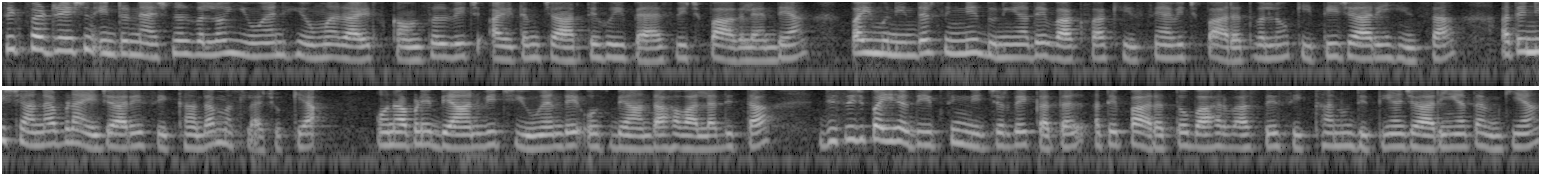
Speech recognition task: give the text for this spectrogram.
ਸਿੱਖ ਫੈਡਰੇਸ਼ਨ ਇੰਟਰਨੈਸ਼ਨਲ ਵੱਲੋਂ ਯੂਐਨ ਹਿਊਮਨ ਰਾਈਟਸ ਕਾਉਂਸਲ ਵਿੱਚ ਆਈਟਮ 4 ਤੇ ਹੋਈ ਬਹਿਸ ਵਿੱਚ ਭਾਗ ਲੈਂਦਿਆਂ ਭਾਈ ਮੁਨਿੰਦਰ ਸਿੰਘ ਨੇ ਦੁਨੀਆ ਦੇ ਵੱਖ-ਵੱਖ ਹਿੱਸਿਆਂ ਵਿੱਚ ਭਾਰਤ ਵੱਲੋਂ ਕੀਤੀ ਜਾ ਰਹੀ ਹਿੰਸਾ ਅਤੇ ਨਿਸ਼ਾਨਾ ਬਣਾਏ ਜਾ ਰਹੇ ਸਿੱਖਾਂ ਦਾ ਮਸਲਾ ਚੁੱਕਿਆ। ਉਹਨਾਂ ਆਪਣੇ ਬਿਆਨ ਵਿੱਚ ਯੂਐਨ ਦੇ ਉਸ ਬਿਆਨ ਦਾ ਹਵਾਲਾ ਦਿੱਤਾ, ਜਿਸ ਵਿੱਚ ਭਾਈ ਹਰਦੀਪ ਸਿੰਘ ਨਿੱਜਰ ਦੇ ਕਤਲ ਅਤੇ ਭਾਰਤ ਤੋਂ ਬਾਹਰ ਵਸਦੇ ਸਿੱਖਾਂ ਨੂੰ ਦਿੱਤੀਆਂ ਜਾ ਰਹੀਆਂ ਧਮਕੀਆਂ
